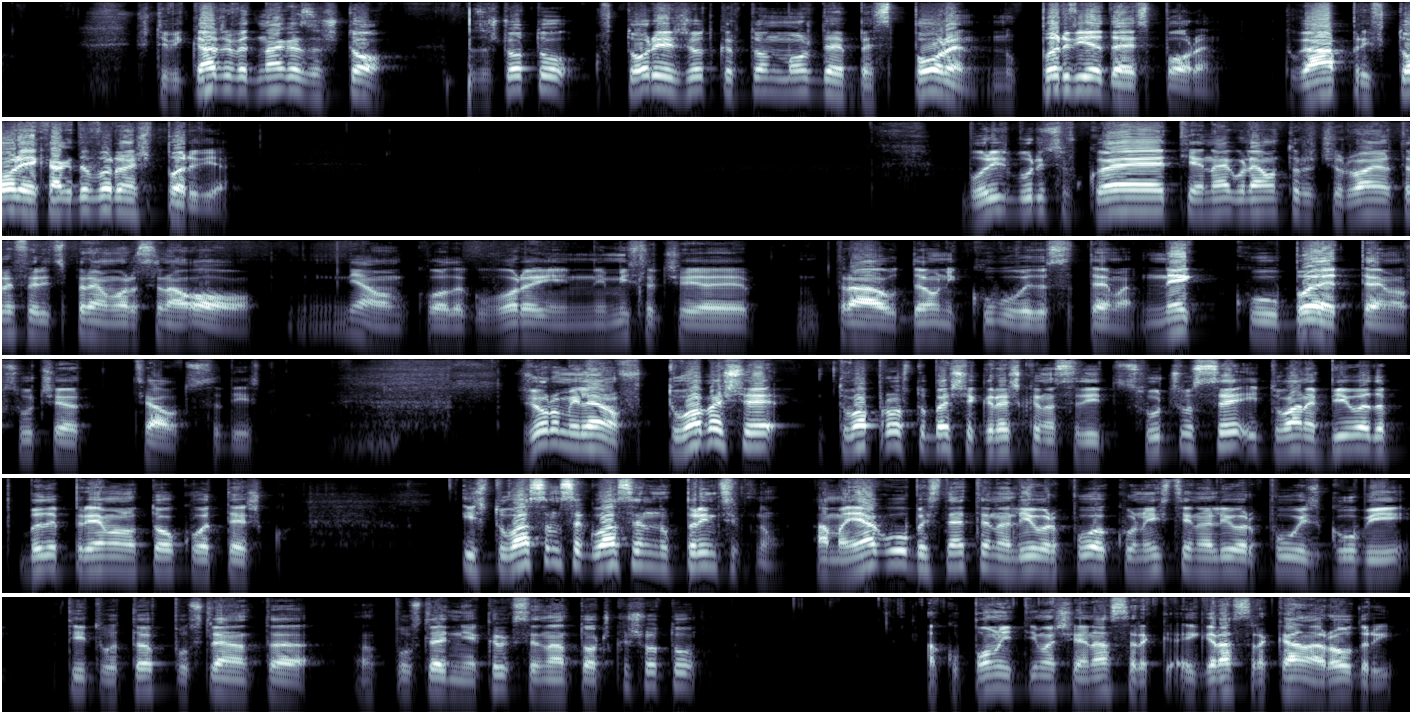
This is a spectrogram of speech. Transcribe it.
Ще ви кажа веднага защо. Защото втория жълт картон може да е безспорен, но първия да е спорен. Тогава при втория как да върнеш първия? Борис Борисов, кое ти е най-голямото разочарование от реферит спрямо Арсенал? О, нямам какво да говоря и не мисля, че е, трябва отделни клубове да са тема. Не клуба е тема, в случая цялото съдийство. Жоро Миленов, това, беше, това просто беше грешка на съдите. Случва се и това не бива да бъде приемано толкова тежко. И с това съм съгласен, но принципно. Ама я го обяснете на Ливърпул, ако наистина Ливърпул изгуби титлата в последната, последния кръг с една точка, защото ако помните, имаше една игра с ръка на Родри,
